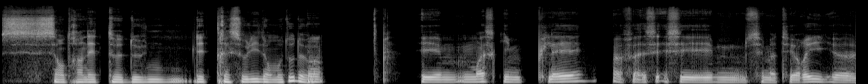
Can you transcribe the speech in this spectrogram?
c'est en train d'être d'être très solide en moto 2. Mm. Et moi, ce qui me plaît, c'est- ma théorie, euh,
